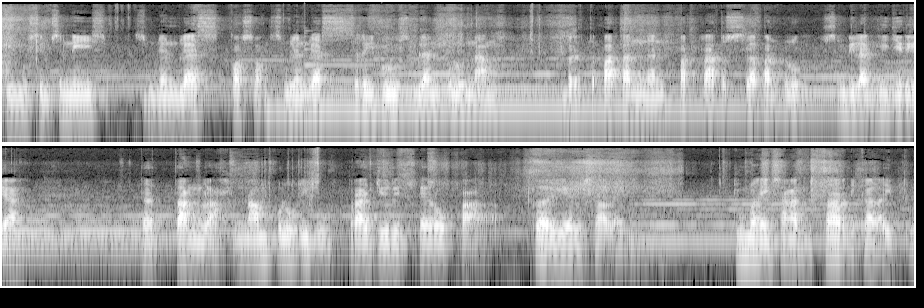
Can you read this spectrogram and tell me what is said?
Di musim seni 19 1996 bertepatan dengan 489 Hijriah datanglah 60.000 prajurit Eropa ke Yerusalem. Jumlah yang sangat besar di kala itu.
